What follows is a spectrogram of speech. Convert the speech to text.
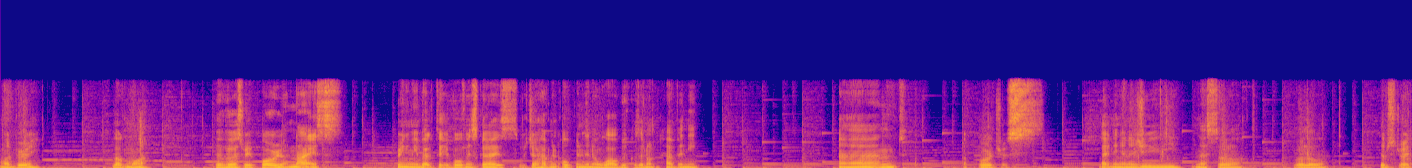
Mudberry, Logmar, Reverse Vaporeon, nice! Bringing me back to Evolving Skies, which I haven't opened in a while because I don't have any. And a Fortress, Lightning Energy, Nessa, Rollo, Strike.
